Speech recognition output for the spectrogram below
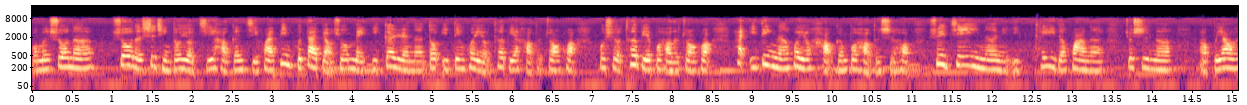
我们说呢，所有的事情都有极好跟极坏，并不代表说每一个人呢都一定会有特别好的状况，或是有特别不好的状况。他一定呢会有好跟不好的时候。所以建议呢，你可以的话呢，就是呢，呃，不要。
